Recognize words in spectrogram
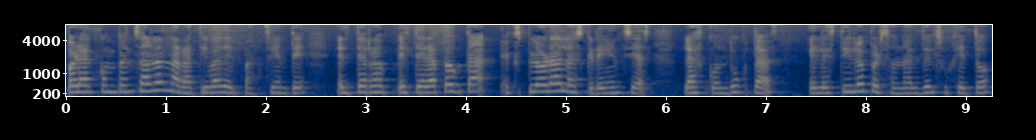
Para compensar la narrativa del paciente, el, el, terapeuta explora las creencias, las conductas, el estilo personal del sujeto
